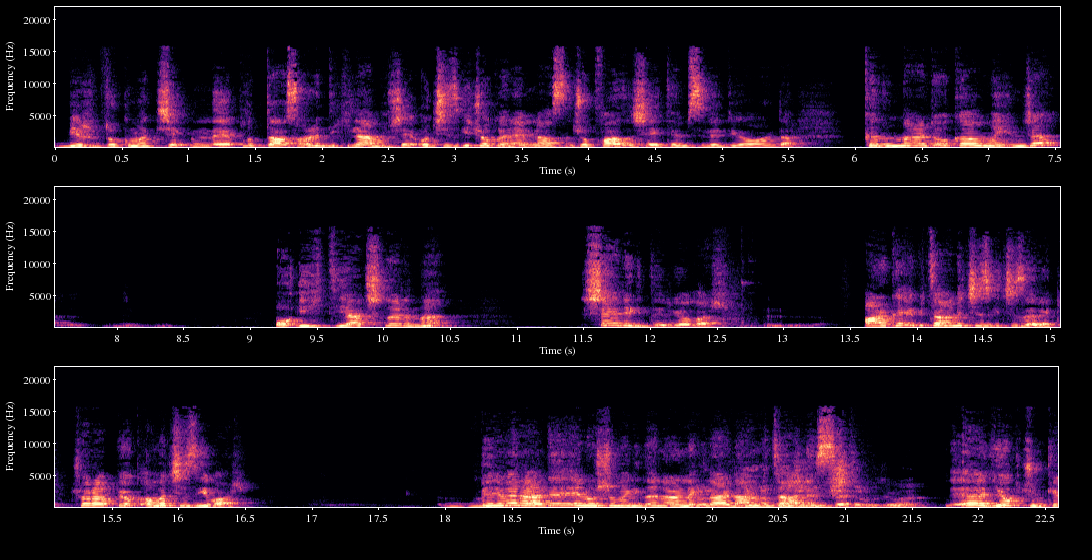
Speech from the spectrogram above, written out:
bir dokuma şeklinde yapılıp daha sonra dikilen bir şey. O çizgi çok önemli aslında. Çok fazla şey temsil ediyor orada. Kadınlarda o kalmayınca o ihtiyaçlarını şeyle gideriyorlar. Arkaya bir tane çizgi çizerek. Çorap yok ama çizgi var. Benim herhalde en hoşuma giden örneklerden bir tanesi. işte o değil mi? Evet yok çünkü.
